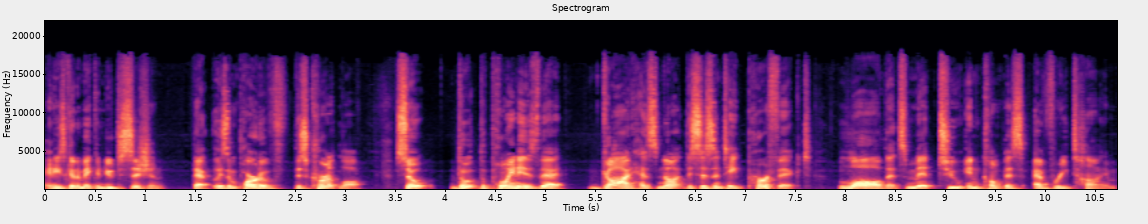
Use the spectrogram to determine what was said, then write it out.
and He's going to make a new decision that isn't part of this current law. So the the point is that God has not. This isn't a perfect law that's meant to encompass every time.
